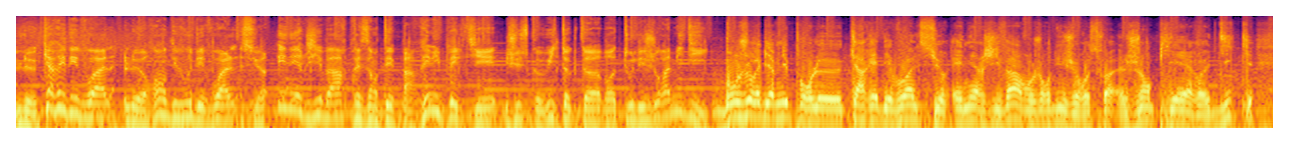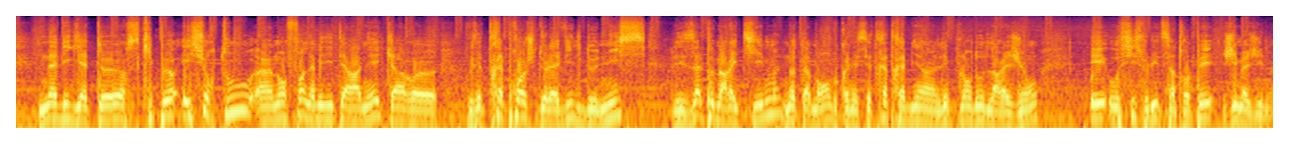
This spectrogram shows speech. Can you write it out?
Le Carré des Voiles, le rendez-vous des voiles sur Énergie Bar présenté par Rémi Pelletier jusqu'au 8 octobre tous les jours à midi. Bonjour et bienvenue pour le Carré des Voiles sur Énergivare. Aujourd'hui, je reçois Jean-Pierre Dick, navigateur, skipper et surtout un enfant de la Méditerranée car euh, vous êtes très proche de la ville de Nice, les Alpes-Maritimes notamment. Vous connaissez très très bien les plans d'eau de la région et aussi celui de Saint-Tropez, j'imagine.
